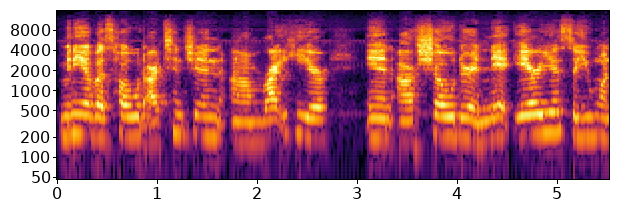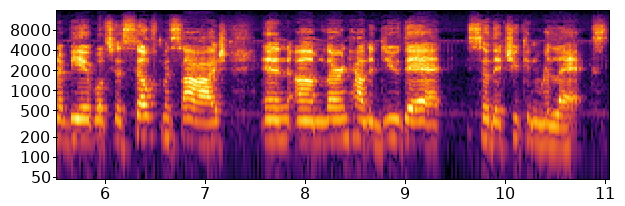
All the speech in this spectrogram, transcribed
Many of us hold our tension um, right here in our shoulder and neck area so you want to be able to self-massage and um, learn how to do that so that you can relax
